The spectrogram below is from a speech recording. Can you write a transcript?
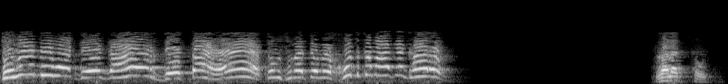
تمہیں بھی وہ دے گا اور دیتا ہے۔ تم سمجھتے ہو میں خود کما کے کھا رہا ہوں۔ غلط سوچ۔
